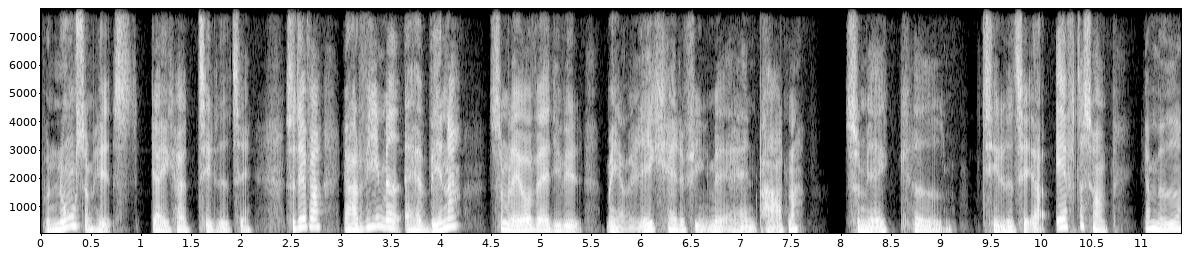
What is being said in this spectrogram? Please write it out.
på nogen som helst, jeg ikke har tillid til. Så derfor, jeg har det fint med at have venner, som laver, hvad de vil, men jeg vil ikke have det fint med at have en partner, som jeg ikke havde tillid til. Og eftersom jeg møder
